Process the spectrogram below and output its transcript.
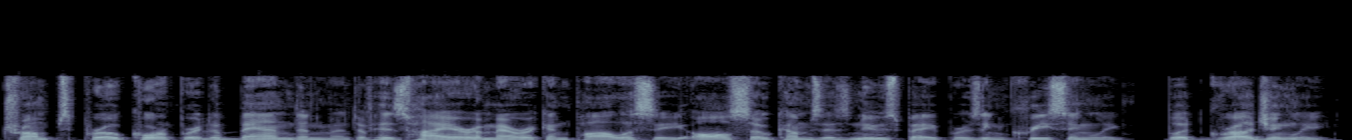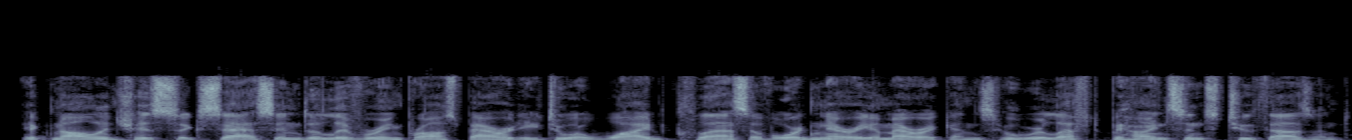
Trump's pro-corporate abandonment of his hire American policy also comes as newspapers increasingly, but grudgingly, acknowledge his success in delivering prosperity to a wide class of ordinary Americans who were left behind since 2000.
